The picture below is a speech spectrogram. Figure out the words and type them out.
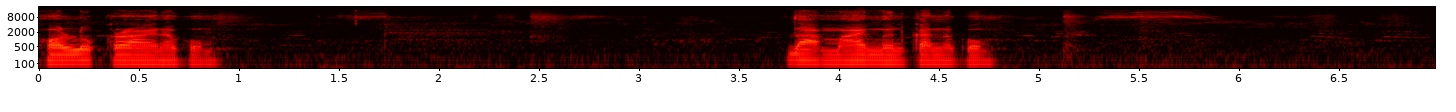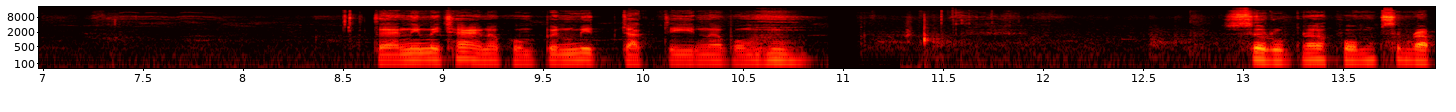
ฮอลโลกรายนะผม ด้ามไม้เหมือนกันนะผม แต่อันนี้ไม่ใช่นะผมเป็นมีดจากจีนนะผม สรุปนะผมสำหรับ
